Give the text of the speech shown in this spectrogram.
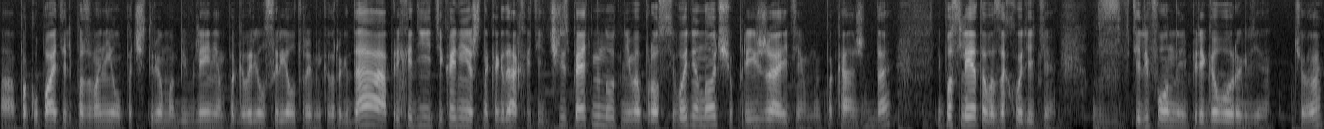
а, покупатель позвонил по четырем объявлениям, поговорил с риэлторами, которые, да, приходите, конечно, когда хотите, через пять минут, не вопрос, сегодня ночью приезжайте, мы покажем, да, и после этого заходите в, телефонные переговоры, где, что,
